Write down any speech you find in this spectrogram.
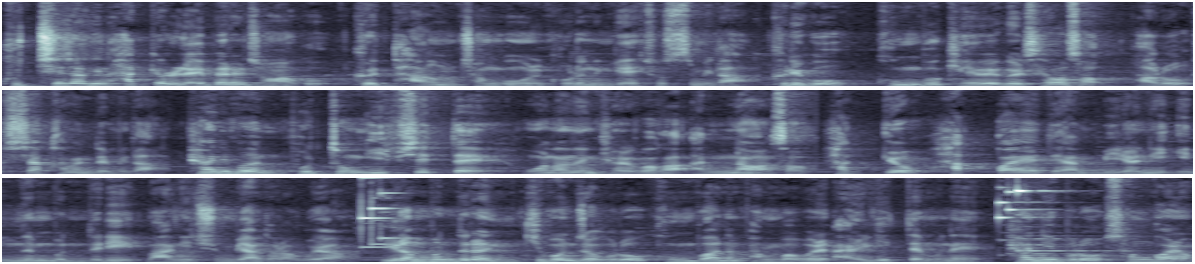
구체적인 학교 레벨을 정하고 그 다음 전공을 고르는 게 좋습니다. 그리고 공부 계획을 세워서 바로 시작하면 됩니다. 편입은 보통 입시 때 원하는 결과가 안 나와서 학교, 학과에 대한 미련이 있는 분들이 많이 준비하더라고요. 이런 분들은 기본적으로 공부하는 방법을 알기 때문에 편입으로 성공할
